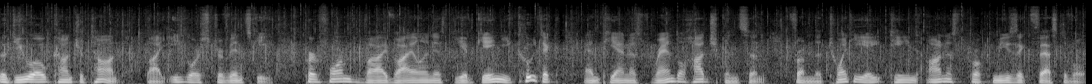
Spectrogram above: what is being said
the duo Concertant by Igor Stravinsky, performed by violinist Yevgeny Kutik and pianist Randall Hodgkinson from the 2018 Honest Brook Music Festival.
